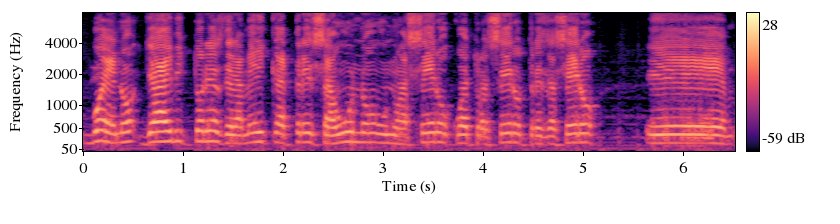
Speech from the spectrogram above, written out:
Bueno, ya hay victorias del América 3 a 1, 1 a 0, 4 a 0, 3 a 0. Eh,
